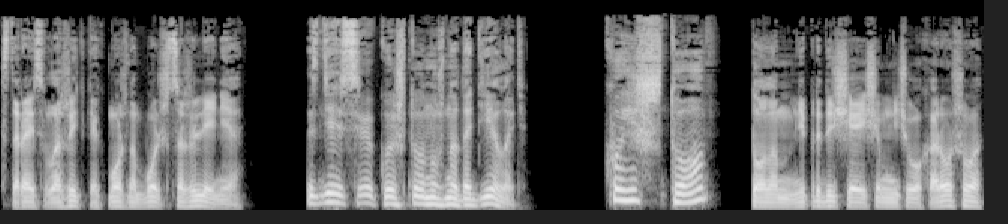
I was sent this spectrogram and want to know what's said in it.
стараясь вложить как можно больше сожаления. «Здесь кое-что нужно доделать». «Кое-что?» Тоном, не предвещающим ничего хорошего,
